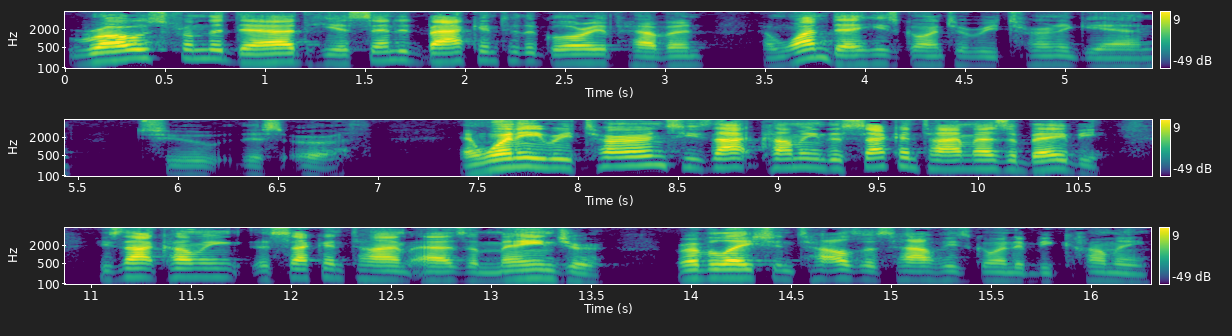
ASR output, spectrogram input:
rose from the dead, he ascended back into the glory of heaven, and one day he's going to return again to this earth. And when he returns, he's not coming the second time as a baby. He's not coming the second time as a manger. Revelation tells us how he's going to be coming.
